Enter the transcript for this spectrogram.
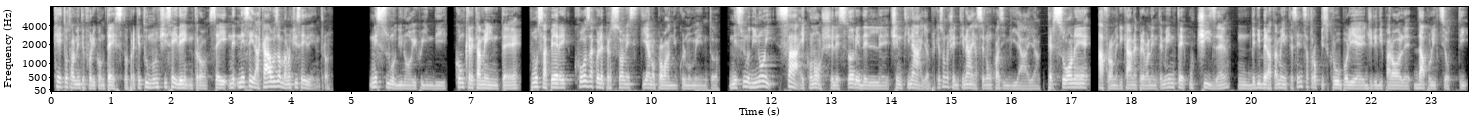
che è totalmente fuori contesto, perché tu non ci sei dentro, sei, ne, ne sei la causa ma non ci sei dentro. Nessuno di noi quindi concretamente può sapere cosa quelle persone stiano provando in quel momento. Nessuno di noi sa e conosce le storie delle centinaia, perché sono centinaia se non quasi migliaia, persone afroamericane prevalentemente uccise deliberatamente senza troppi scrupoli e giri di parole da poliziotti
